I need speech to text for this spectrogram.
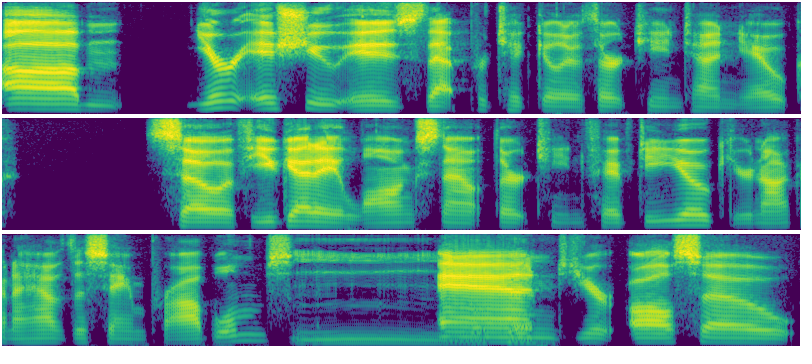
Um, your issue is that particular 1310 yoke. So if you get a long snout 1350 yoke, you're not going to have the same problems. Mm, okay. And you're also,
